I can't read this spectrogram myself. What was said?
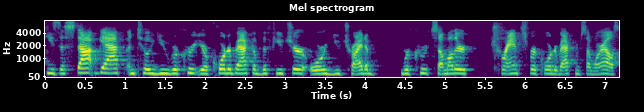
he's a stopgap until you recruit your quarterback of the future or you try to recruit some other transfer quarterback from somewhere else.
